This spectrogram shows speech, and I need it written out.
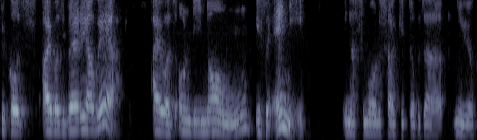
because I was very aware. I was only known, if any, in a small circuit of the New York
